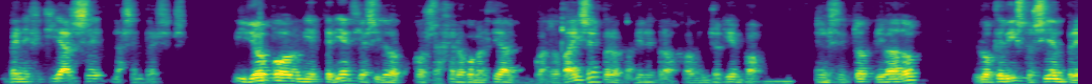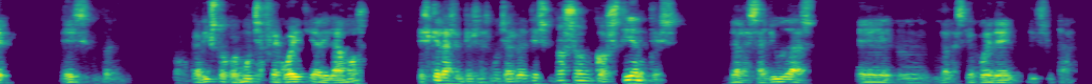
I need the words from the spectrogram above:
beneficiarse las empresas. Y yo, por mi experiencia, he sido consejero comercial en cuatro países, pero también he trabajado mucho tiempo en el sector privado. Lo que he visto siempre es, lo que he visto con mucha frecuencia, digamos, es que las empresas muchas veces no son conscientes de las ayudas eh, de las que pueden disfrutar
